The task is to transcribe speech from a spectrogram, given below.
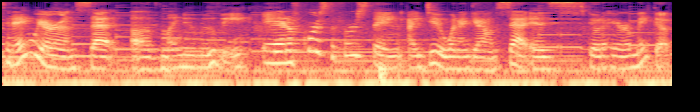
Today we are on set of my new movie and of course the first thing I do when I get on set is go to hair and makeup.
